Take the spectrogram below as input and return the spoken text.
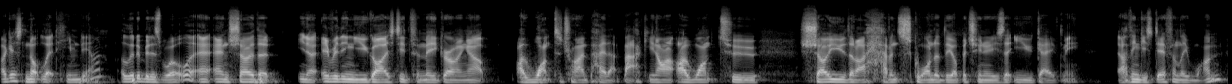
I guess, not let him down a little bit as well and, and, show that, you know, everything you guys did for me growing up, I want to try and pay that back. You know, I, I want to show you that I haven't squandered the opportunities that you gave me. I think is definitely one.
